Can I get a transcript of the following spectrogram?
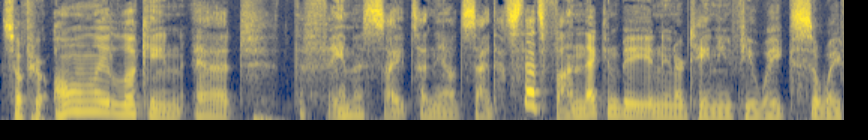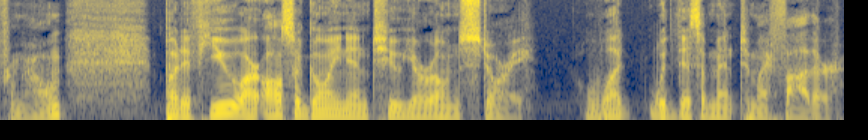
So if you're only looking at the famous sights on the outside, that's that's fun. That can be an entertaining few weeks away from your home. But if you are also going into your own story, what would this have meant to my father?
